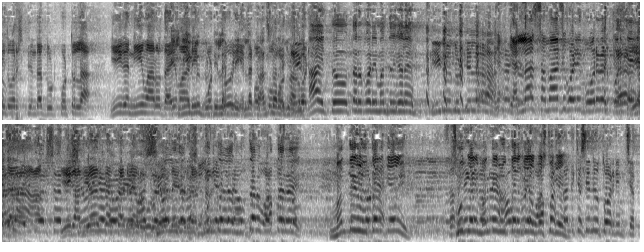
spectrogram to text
ಐದು ವರ್ಷದಿಂದ ದುಡ್ಡು ಕೊಟ್ಟಿಲ್ಲ. ಈಗ ನೀವಾರು ದಯಮಾಡಿ. ಆಯ್ತು ಉತ್ತರ ಕೊಡಿ ಮಂತ್ರಿಗಳೇ. ಈಗಲೂ ದುಡ್ಡಿಲ್ಲ. ಎಲ್ಲಾ ಸಮಾಜಗಳಿಗೆ ಬೋರ್ವೆಲ್ ಈಗ. ಈಗ ಉತ್ತರ ಕೊಡ್ತಾರೆ. ಮಂತ್ರಿಗಳು ಉತ್ತರ ಕೇಳಿ. ಮಂತ್ರಿಗಳು ಉತ್ತರ ಕೇಳಿ ನೀವು ತೋರಿ ನಿಮ್ ಚೆಕ್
